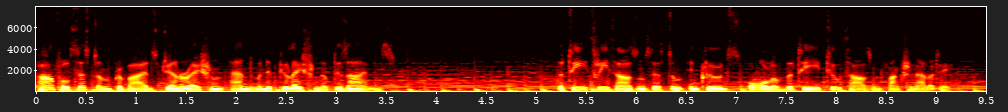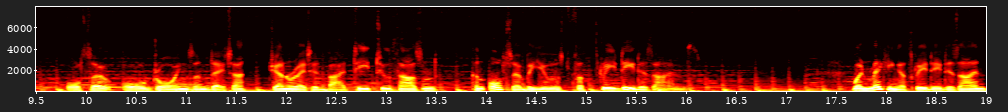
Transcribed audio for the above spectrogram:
powerful system provides generation and manipulation of designs. The T3000 system includes all of the T2000 functionality. Also, all drawings and data generated by T2000 can also be used for 3D designs. When making a 3D design,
